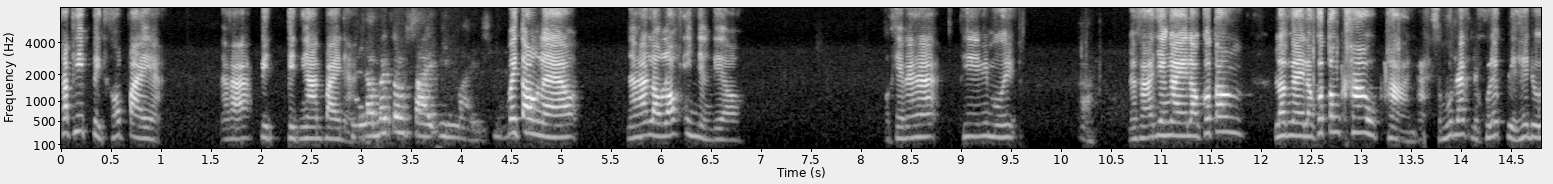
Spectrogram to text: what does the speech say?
ถ้าพี่ปิดเข้าไปอะนะคะ ปิดปิดงานไปเนี่ย เราไม่ต้อง sign in ใหม่ใช่ไหมไม่ต้องแล้วนะคะ เราล็อกอินอย่างเดียว โอเคไหมฮะ พี่พี่มุ้ย นะคะ ยังไงเราก็ต้องเราไงเราก็ต้องเข้าผ่านอะสมมติแล้วเดี๋ยวคุณเล็กปิดให้ดู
